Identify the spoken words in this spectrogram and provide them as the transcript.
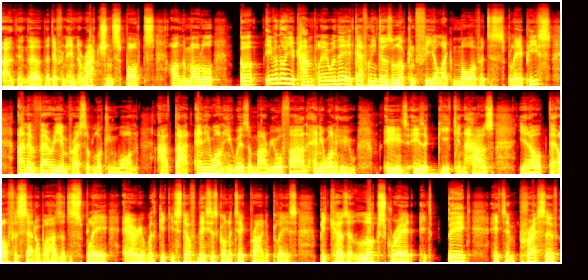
I think, the, the different interaction spots on the model. But even though you can play with it, it definitely does look and feel like more of a display piece and a very impressive looking one at that. Anyone who is a Mario fan, anyone who is is a geek and has you know their office set up or has a display area with geeky stuff, this is going to take pride of place because it looks great. It's big, it's impressive,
